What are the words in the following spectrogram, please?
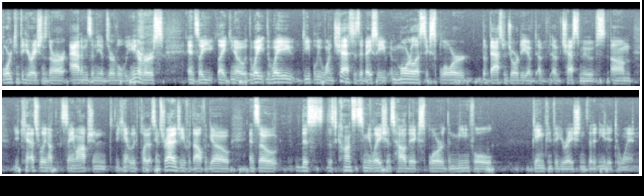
board configurations than there are atoms in the observable universe, and so you like you know the way the way Deep Blue won chess is they basically more or less explored the vast majority of, of, of chess moves. Um, you can't. That's really not the same option. You can't really play that same strategy with AlphaGo, and so this this constant simulation is how they explored the meaningful game configurations that it needed to win.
